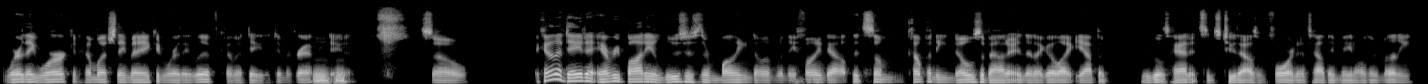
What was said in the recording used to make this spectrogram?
where they work and how much they make and where they live, kind of data, demographic Mhm. data. So the kind of data everybody loses their mind on when they find out that some company knows about it, and then I go like, yeah, but Google's had it since 2004, and that's how they made all their money.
